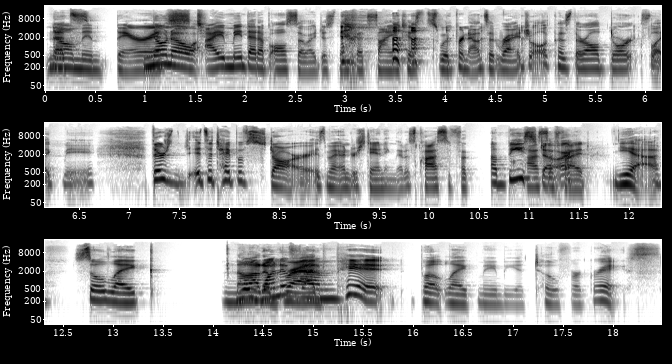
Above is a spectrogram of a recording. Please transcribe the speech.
now I'm embarrassed. No, no, I made that up. Also, I just think that scientists would pronounce it Rigel because they're all dorks like me. There's, it's a type of star, is my understanding that is classifi- a B star. classified. Yeah, So, like, not one a of Brad them- Pitt, but like maybe a Topher Grace.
